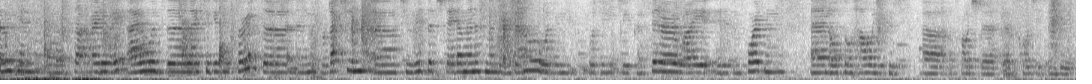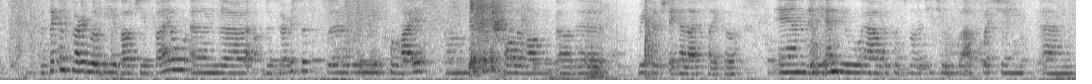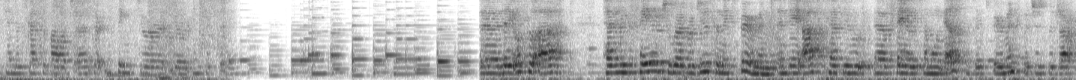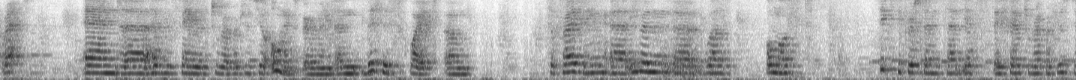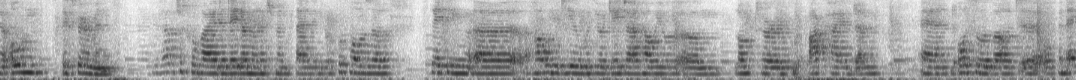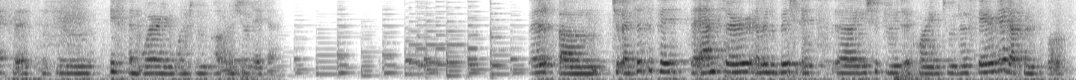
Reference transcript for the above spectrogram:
I'll start right away. I would uh, like to give you first uh, an introduction uh, to research data management in general, what you, what you need to consider, why it is important, and also how you could uh, approach, the, approach it and do it. The second part will be about YouthBio and uh, the services uh, we provide um, all along the research data lifecycle. And in the end, you have the possibility to ask questions and we can discuss about uh, certain things you're, you're interested in. Uh, they also asked, have you failed to reproduce an experiment? And they asked, have you uh, failed someone else's experiment, which is the dark rat? And uh, have you failed to reproduce your own experiment? And this is quite um, surprising. Uh, even, uh, well, almost 60% said yes, they failed to reproduce their own experiments. You have to provide a data management plan in your proposal stating uh, how you deal with your data, how you um, long-term archive them, and also about uh, open access if you, if and where you want to publish your data. Um, to anticipate the answer a little bit, it's uh, you should do it according to the FAIR data principles.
